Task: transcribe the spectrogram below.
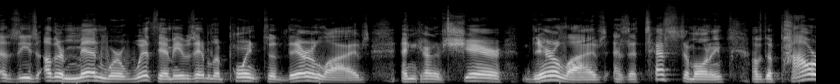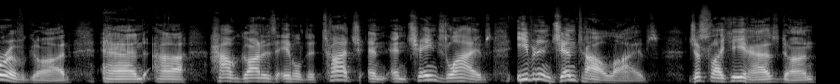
as these other men were with him, he was able to point to their lives and kind of share their lives as a testimony of the power of God and uh, how God is able to touch and, and change lives, even in Gentile lives just like he has done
